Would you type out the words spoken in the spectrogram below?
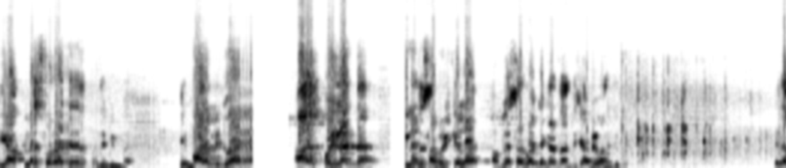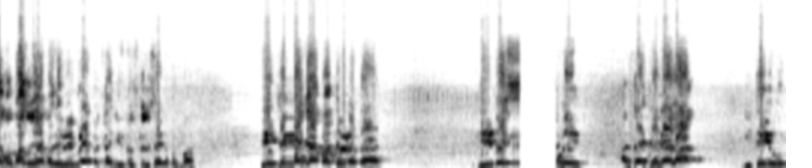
ही आपल्या स्वराज्याचं प्रतिबिंब आहे. हे मानबिंदू आहे आज पहिल्यांदा किल्ल्याचा समावेश केला आपल्या सर्वांच्या करता अतिशय अभिमानाची गोष्ट हे तर आपण पाहतो यामध्ये वेगवेगळ्या प्रकारची युनिव्हर्सिटी साईट आपण पाहतो. ते जगाच्या पातळीवर आता हेरिटेज त्यामुळे आता जगाला इथे येऊन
